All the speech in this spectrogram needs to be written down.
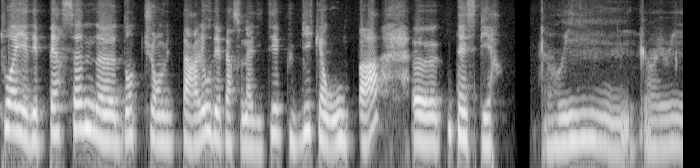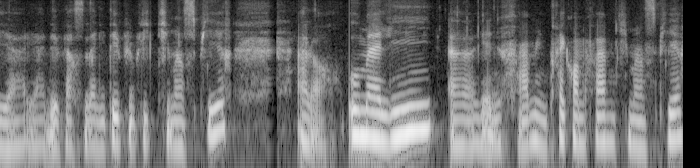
toi, il y a des personnes dont tu as envie de parler ou des personnalités publiques hein, ou pas qui t'inspirent? Oui, oui, oui, il y, a, des personnalités publiques qui m'inspirent. Alors, au Mali, euh, il y a une femme, une très grande femme qui m'inspire,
